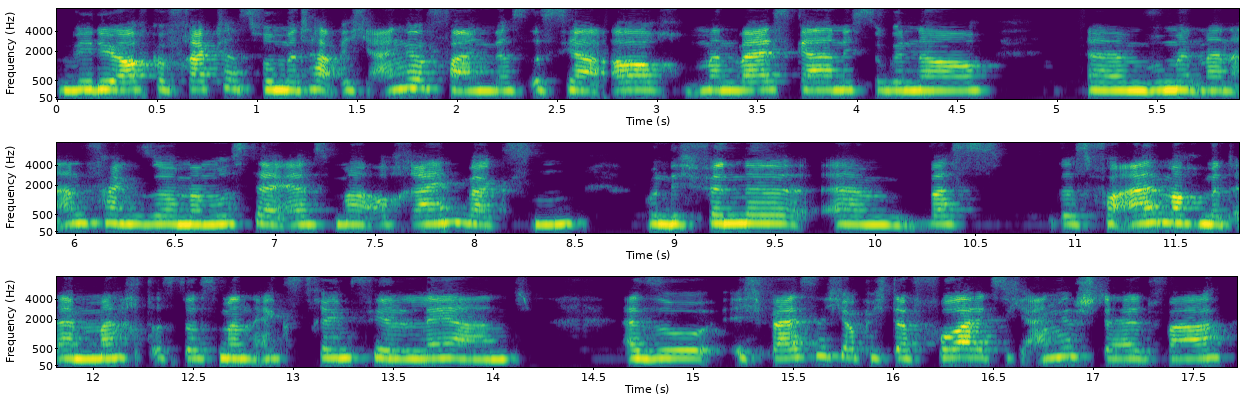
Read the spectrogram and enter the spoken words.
wie du auch gefragt hast, womit habe ich angefangen? Das ist ja auch, man weiß gar nicht so genau, ähm, womit man anfangen soll. Man muss da erstmal auch reinwachsen. Und ich finde, ähm, was das vor allem auch mit einem macht, ist, dass man extrem viel lernt. Also ich weiß nicht, ob ich davor, als ich angestellt war,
